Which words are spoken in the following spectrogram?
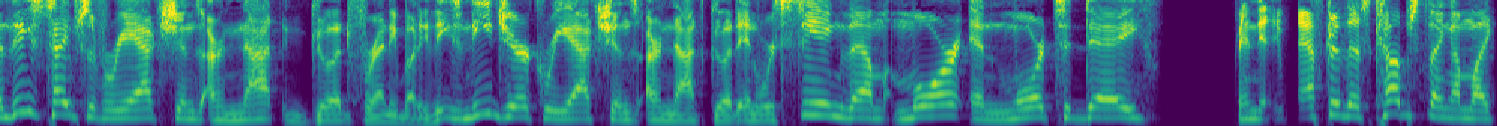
and these types of reactions are not good for anybody. These knee jerk reactions are not good. And we're seeing them more and more today. And after this Cubs thing, I'm like,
